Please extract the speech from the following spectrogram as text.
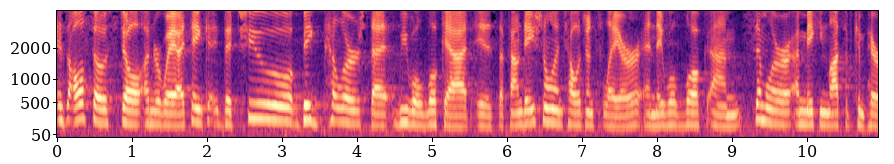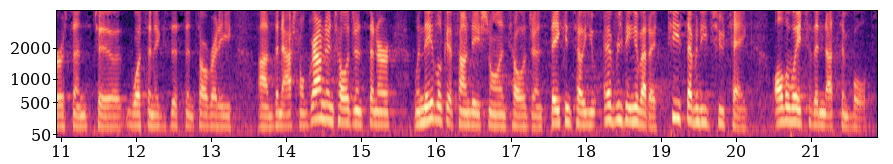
is also still underway. I think the two big pillars that we will look at is the foundational intelligence layer, and they will look um, similar. I'm making lots of comparisons to what's in existence already. Um, the National Ground Intelligence Center, when they look at foundational intelligence, they can tell you everything about a T 72 tank, all the way to the nuts and bolts.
